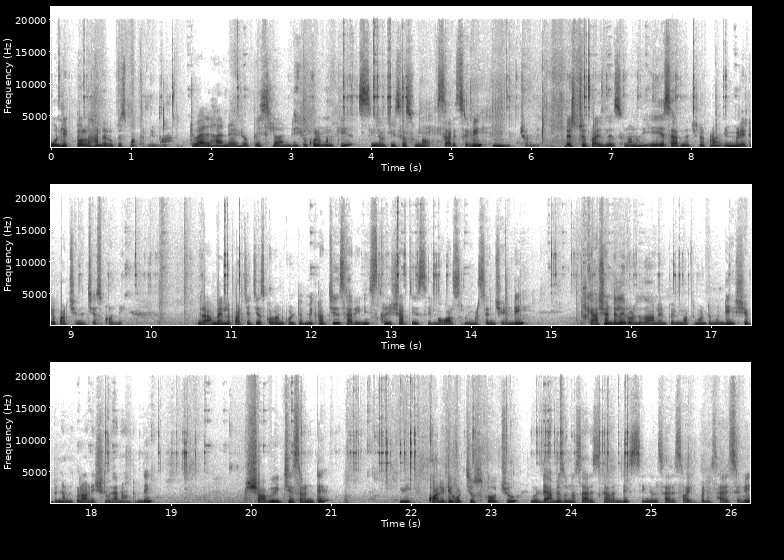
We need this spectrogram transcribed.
ఓన్లీ ట్వెల్వ్ హండ్రెడ్ రూపీస్ మాత్రమే ట్వెల్వ్ హండ్రెడ్ రూపీస్లో అండి. ఇవి కూడా మనకి సింగిల్ పీసెస్ ఉన్న శారీస్ ఇవి. చూడండి. బెస్ట్ ప్రైస్లో ఇస్తున్నాను ఏ శారీ నచ్చినా కూడా ఇమ్మీడియట్గా పర్చేజ్ చేసుకోండి. మీరు ఆన్లైన్లో పర్చేజ్ చేసుకోవాలనుకుంటే మీకు నచ్చిన శారీని స్క్రీన్ షాట్ తీసి మా వాట్సాప్ నెంబర్ సెండ్ చేయండి. క్యాష్ ఆన్ డెలివరీ ఉండదు ఆన్లైన్ పేమెంట్ మాత్రమే ఉంటుందండి. షిప్పింగ్ అనేది కూడా అడిషనల్గానే ఉంటుంది. షాప్ విజిట్ చేశారంటే ఇది క్వాలిటీ కూడా చూసుకోవచ్చు. ఇవి డ్యామేజ్ ఉన్న శారీస్ కాదండి సింగిల్ శారీస్ ఆగిపోయిన శారీస్ ఇవి.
